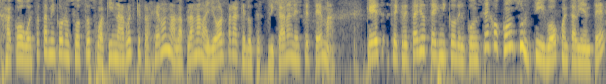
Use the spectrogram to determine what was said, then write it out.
Jacobo, está también con nosotros Joaquín Arrues, que trajeron a la plana mayor para que los explicaran este tema, que es secretario técnico del Consejo Consultivo, cuentavientes,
